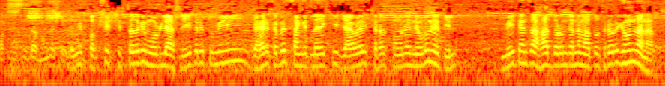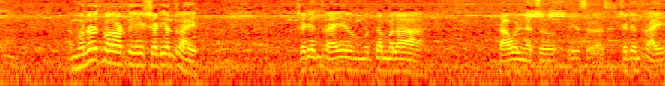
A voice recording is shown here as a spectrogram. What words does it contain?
पक्षशिस्त भंगच तुम्ही पक्षशिस्त जरी मोडली असली तरी तुम्ही जाहीर सभेत सांगितलंय की ज्यावेळेस शरद सोनवणे निवडून येतील मी त्यांचा हात धरून त्यांना मातोश्रीवर घेऊन जाणार. म्हणूनच मला वाटतं हे षडयंत्र आहे. षडयंत्र आहे मुद्दाम मला डावलण्याचं हे सगळं षडयंत्र आहे.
